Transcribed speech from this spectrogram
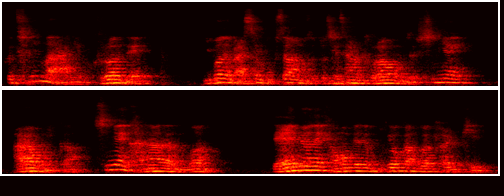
그 틀린 말 아니에요 그런데 이번에 말씀 묵상하면서 또 제 삶을 돌아보면서 심령이 알아보니까 심령이 가난하다는 건 내면에 경험되는 무력감과 결핍.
